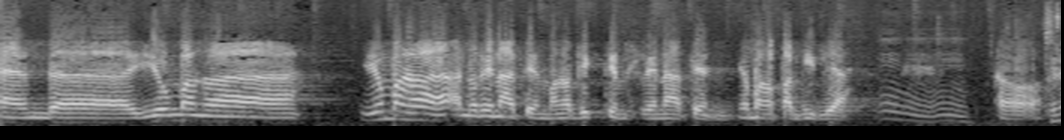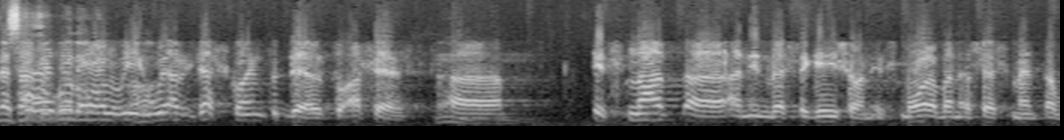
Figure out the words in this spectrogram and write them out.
and uh, yung mga yung mga ano rin natin, mga victims rin natin, yung mga pamilya. Oo. Sinasabi po Overall, we, Oo. we are just going to there to assess. Uh, it's not uh, an investigation. It's more of an assessment of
